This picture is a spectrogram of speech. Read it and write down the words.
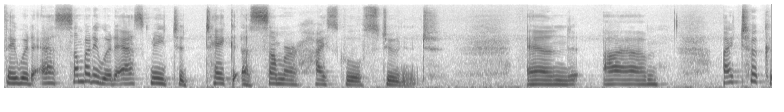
they would ask, somebody would ask me to take a summer high school student. And um, I took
